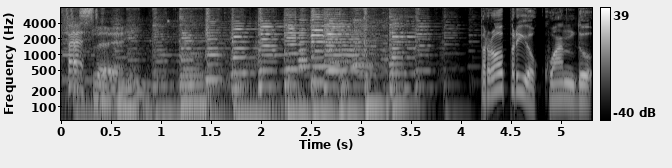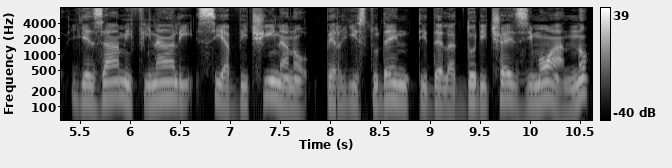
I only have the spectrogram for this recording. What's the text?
Fast Learning. Proprio quando gli esami finali si avvicinano per gli studenti del dodicesimo anno,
